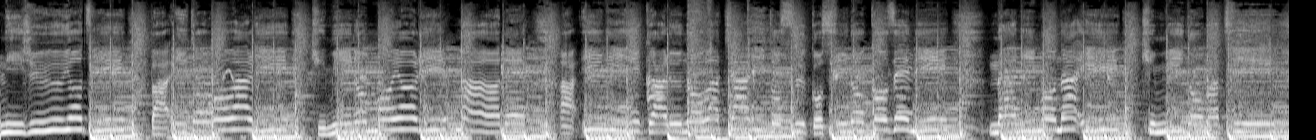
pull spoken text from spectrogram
24時バイト終わり君の最寄りまで会いに行かるのはチャリと少しの小銭。何もない君の街。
